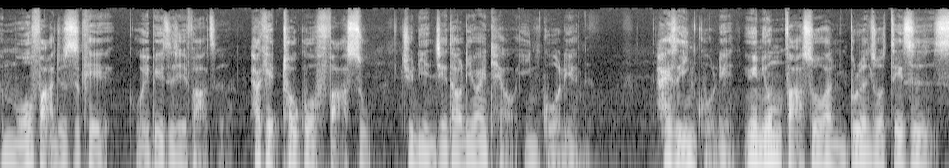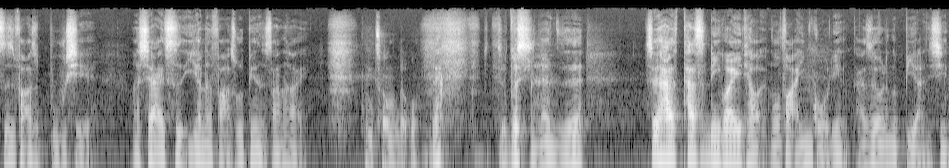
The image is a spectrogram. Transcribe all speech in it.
魔法就是可以违背这些法则，它可以透过法术去连接到另外一条因果链，还是因果链。因为你用法术的话，你不能说这次施法是补血，那下一次一样的法术变成伤害，很中毒，就不行。那只是，所以它它是另外一条魔法因果链，还是有那个必然性。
